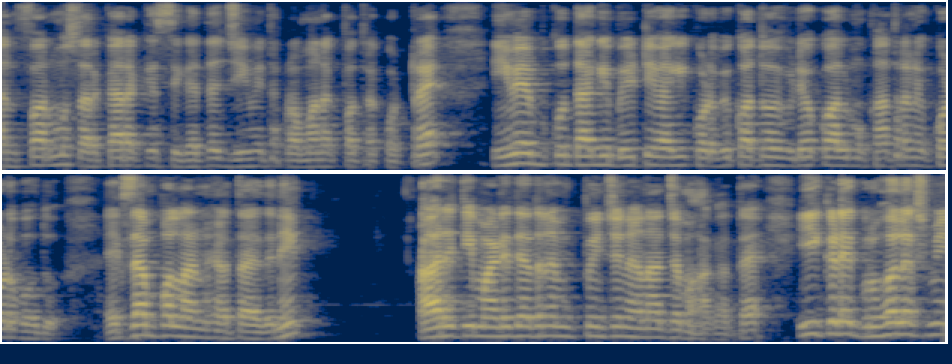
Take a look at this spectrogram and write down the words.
ಕನ್ಫರ್ಮ್ ಸರ್ಕಾರಕ್ಕೆ ಸಿಗತ್ತೆ, ಜೀವಿತ ಪ್ರಮಾಣ ಪತ್ರ ಕೊಟ್ರೆ. ನೀವೇ ಖುದ್ದಾಗಿ ಭೇಟಿಯಾಗಿ ಕೊಡ್ಬೇಕು ಅಥವಾ ವಿಡಿಯೋ ಕಾಲ್ ಮುಖಾಂತರ ನೀವು ಕೊಡಬಹುದು ಎಕ್ಸಾಂಪಲ್ ನಾನು ಹೇಳ್ತಾ ಇದ್ದೀನಿ. ಆ ರೀತಿ ಮಾಡಿದೆ ಆದ್ರೆ ನಿಮ್ಗೆ ಪಿಂಚಣಿ ಹಣ ಜಮಾ ಆಗತ್ತೆ. ಈ ಕಡೆ ಗೃಹಲಕ್ಷ್ಮಿ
